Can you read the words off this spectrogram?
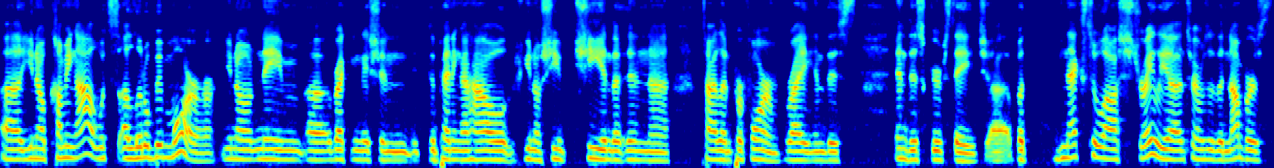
uh, you know, coming out with a little bit more, you know, name uh, recognition, depending on how you know she she in the in uh, Thailand perform right in this in this group stage, uh, but next to Australia in terms of the numbers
